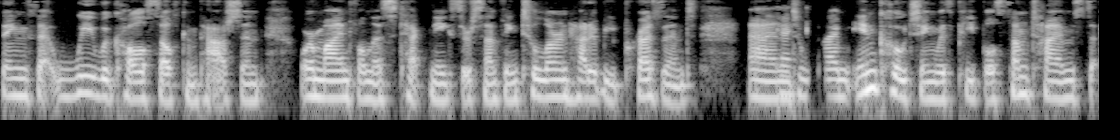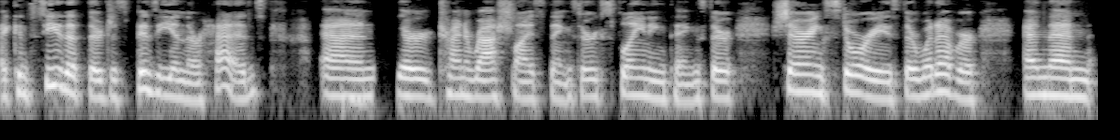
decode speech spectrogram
things that we would call self-compassion or mindfulness techniques or something to learn how to be present. And Okay. when I'm in coaching with people, sometimes I can see that they're just busy in their heads and they're trying to rationalize things, they're explaining things, they're sharing stories, they're whatever. And then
